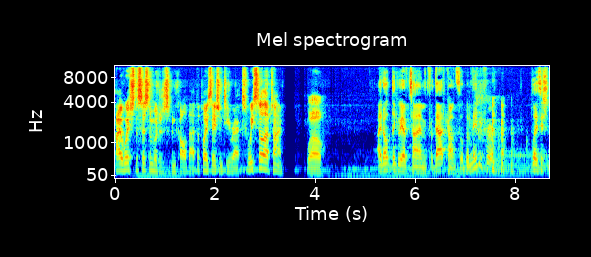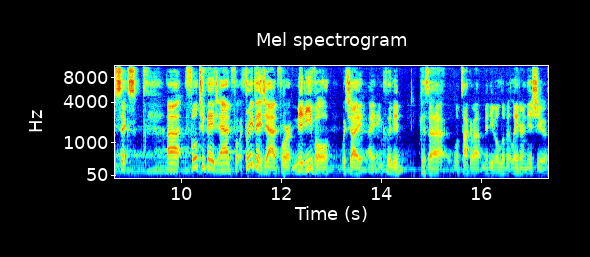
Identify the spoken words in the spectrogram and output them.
I wish the system would have just been called that, the PlayStation T Rex. We still have time. Whoa. I don't think we have time for that console, but maybe for PlayStation 6. Uh, full two page ad for three page ad for MediEvil, which I, I included because uh, we'll talk about MediEvil a little bit later in the issue.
